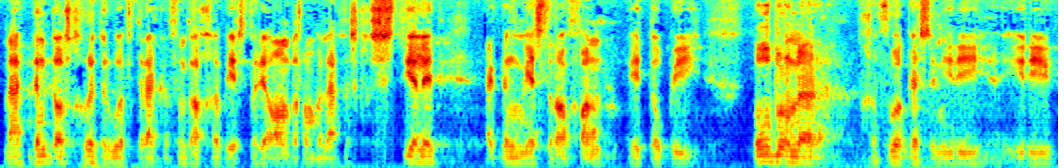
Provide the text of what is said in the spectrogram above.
maar ek dink daar's groter hooftrekke vandag gewees wat die aandag van beleggers gesteel het. Ek dink meeste daarvan het op die hulpbronne gefokus in hierdie hierdie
